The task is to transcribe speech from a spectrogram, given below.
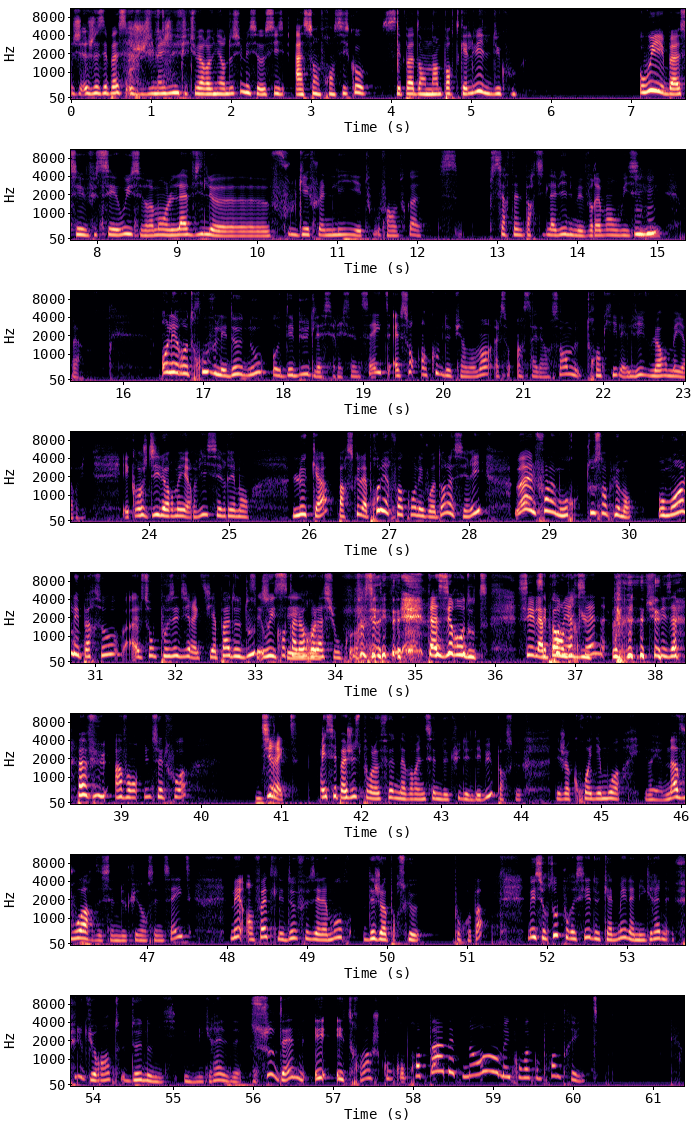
je, je sais pas, si- j'imagine que tu vas revenir dessus, mais c'est aussi à San Francisco. C'est pas dans n'importe quelle ville, du coup. Oui, bah c'est c'est oui, c'est vraiment la ville euh, full gay friendly et tout. Enfin en tout cas, certaines parties de la ville, mais vraiment oui, c'est Mhm. voilà. On les retrouve les deux nous au début de la série Sense8. Elles sont en couple depuis un moment, elles sont installées ensemble, tranquilles, elles vivent leur meilleure vie. Et quand je dis leur meilleure vie, c'est vraiment le cas parce que la première fois qu'on les voit dans la série, bah, elles font l'amour, tout simplement. Au moins, les persos, elles sont posées direct. Il n'y a pas de doute oui, quant à leur relation. T'as zéro doute. C'est la première scène, tu les as pas vues avant une seule fois, direct. Et c'est pas juste pour le fun d'avoir une scène de cul dès le début, parce que déjà, croyez-moi, il va y en avoir des scènes de cul dans Sense8, mais en fait, les deux faisaient l'amour déjà parce que, pourquoi pas, mais surtout pour essayer de calmer la migraine fulgurante de Nomi. Une migraine soudaine et étrange qu'on comprend pas maintenant, mais qu'on va comprendre très vite.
